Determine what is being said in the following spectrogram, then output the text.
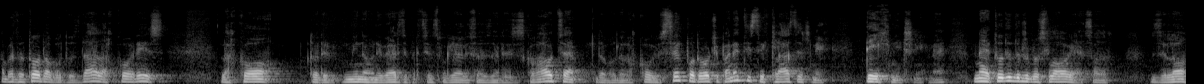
ampak zato, da bodo zdaj lahko res, lahko, torej mi na univerzi predvsem smo gledali za raziskovalce, da bodo lahko iz vseh področji, pa ne tistih klasičnih, tehničnih, ne, ne tudi družboslovje so zelo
